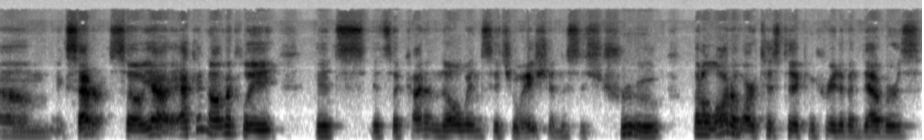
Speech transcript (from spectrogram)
um, etc. So yeah, economically, it's it's a kind of no-win situation. This is true, but a lot of artistic and creative endeavors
